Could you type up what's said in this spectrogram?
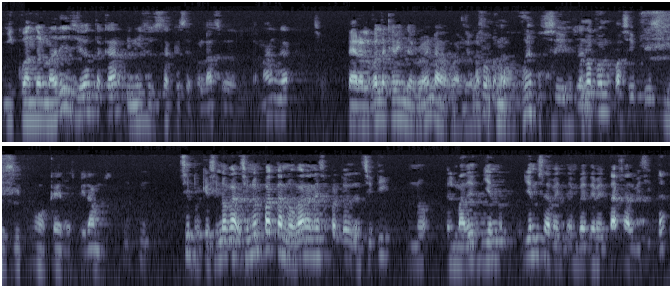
Y cuando el Madrid decidió atacar, Vinicius saca ese golazo de la manga. Sí. Pero el gol de Kevin De Bruyne a Guardiola fue Fue como huevos. Sí, no fue así. sí, sí, sí, como que respiramos. Sí, porque si no, si no empatan o ganan ese partido del City, no, el Madrid yendo, yéndose de ventaja al visita,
